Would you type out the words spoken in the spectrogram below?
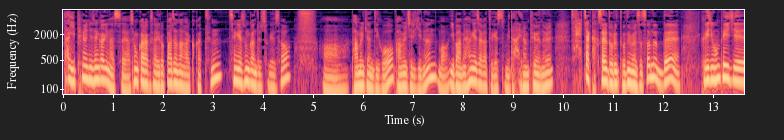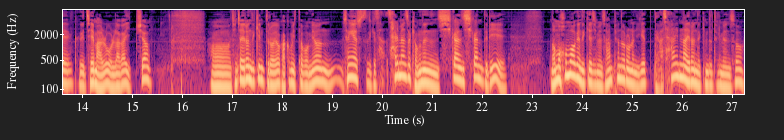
딱 이 표현이 생각이 났어요. 손가락 사이로 빠져나갈 것 같은 생애 순간들 속에서 어, 밤을 견디고 밤을 즐기는 뭐 이 밤의 항해자가 되겠습니다. 이런 표현을 살짝 닭살 돋으면서 썼는데 그게 지금 홈페이지에 그 제 말로 올라가 있죠. 어, 진짜 이런 느낌 들어요. 가끔 있다 보면 생애에서 이렇게 사, 살면서 겪는 시간, 시간들이 너무 허무하게 느껴지면서 한편으로는 이게 내가 살아있나 이런 느낌도 들면서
